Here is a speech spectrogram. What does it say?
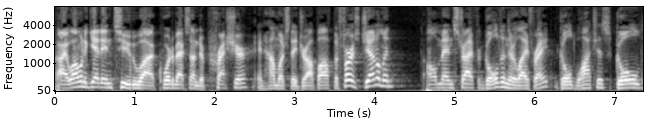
All right, well, I want to get into uh, quarterbacks under pressure and how much they drop off. But first, gentlemen, all men strive for gold in their life, right? Gold watches, gold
